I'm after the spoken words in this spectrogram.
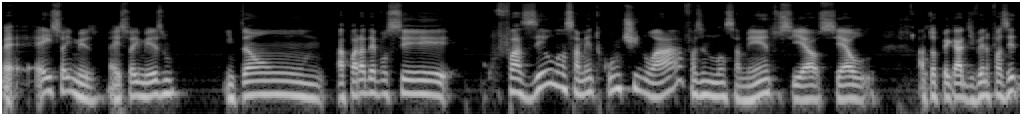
é, é isso aí mesmo. É isso aí mesmo. Então, a parada é você fazer o lançamento, continuar fazendo lançamento, se é, se é o, a tua pegada de venda, fazer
